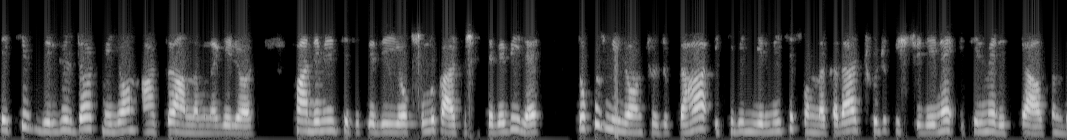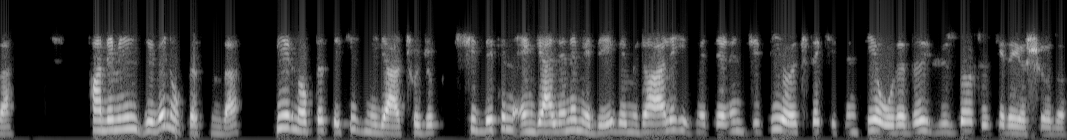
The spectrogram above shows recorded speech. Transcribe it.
8,4 milyon arttığı anlamına geliyor. Pandeminin tetiklediği yoksulluk artışı sebebiyle 9 milyon çocuk daha 2022 sonuna kadar çocuk işçiliğine itilme riski altında. Pandeminin zirve noktasında 1.8 milyar çocuk şiddetin engellenemediği ve müdahale hizmetlerinin ciddi ölçüde kesintiye uğradığı 104 ülkede yaşıyordu.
